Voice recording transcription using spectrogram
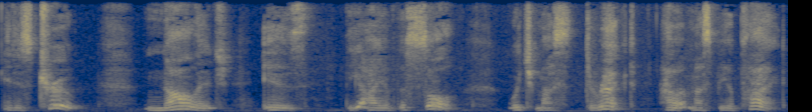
It is true. Knowledge is the eye of the soul, which must direct how it must be applied.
